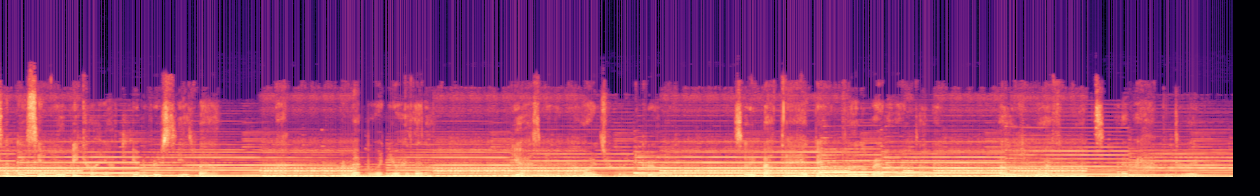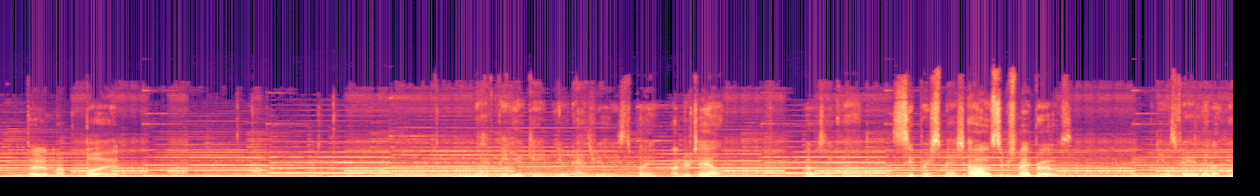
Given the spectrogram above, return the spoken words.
Someday soon you'll be going off to university as well. Uh, remember when you were little? You asked me when your horns were going to grow in. So we bought that headband with little red horns on it. Oh, you wore it for months. Whatever happened to it? Put it in my butt. Video game you and Asriel used to play? Undertale? What was it called? Super Smash. Oh, Super Smash Bros. When he was very little, he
